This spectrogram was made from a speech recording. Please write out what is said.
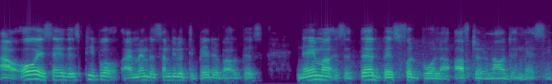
I always say this, people I remember some people debated about this. Neymar is the third best footballer after Ronaldo and Messi.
